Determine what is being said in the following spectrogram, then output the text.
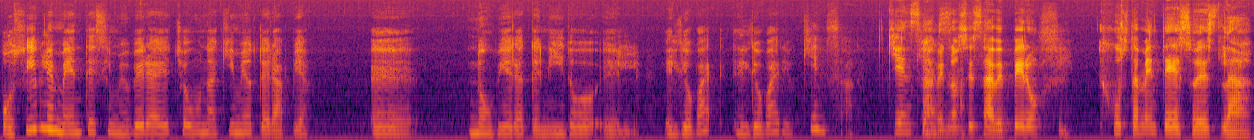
posiblemente si me hubiera hecho una quimioterapia, eh, no hubiera tenido el, el, de ovario, el de ovario. ¿Quién sabe? ¿Quién sabe? no se sabe, pero justamente eso es la...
